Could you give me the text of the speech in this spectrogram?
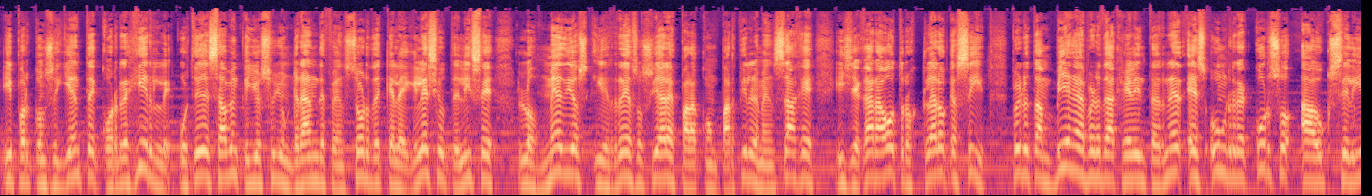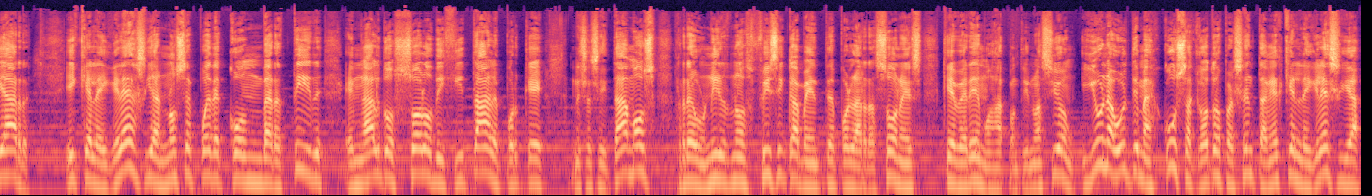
y por consiguiente corregirle. Ustedes saben que yo soy un gran defensor de que la iglesia utilice los medios y redes sociales para compartir el mensaje y llegar a otros, claro que sí, pero también es verdad que el Internet es un recurso auxiliar y que la iglesia no se puede convertir en algo solo digital porque necesitamos reunirnos físicamente por las razones que veremos a continuación. Y una última excusa que otros presentan es que en la iglesia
